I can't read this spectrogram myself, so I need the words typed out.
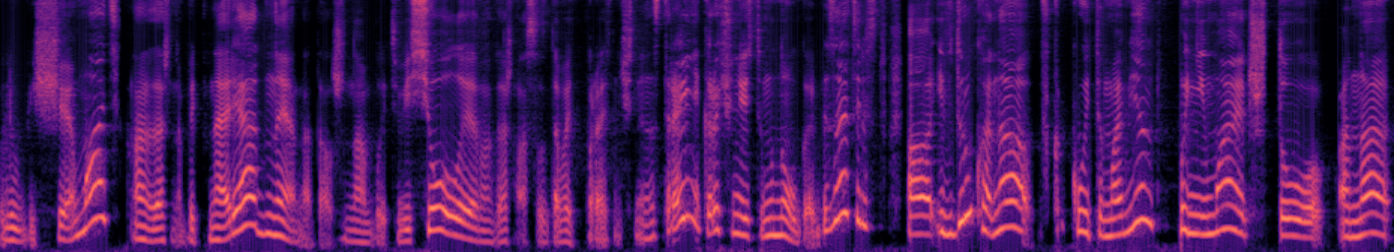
любящая мать. Она должна быть нарядной, она должна быть веселой, она должна создавать праздничное настроение. Короче, у нее есть много обязательств. А, и вдруг она в какой-то момент понимает, что она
